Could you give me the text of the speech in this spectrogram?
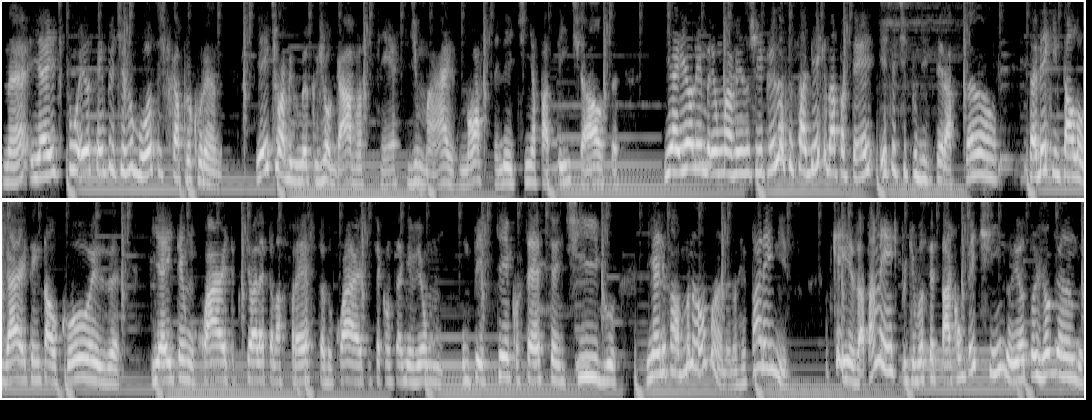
né? E aí, tipo, eu sempre tive o gosto de ficar procurando. E aí tinha um amigo meu que jogava CS demais, nossa, ele tinha patente alta. E aí eu lembrei, uma vez eu cheguei pra ele, você sabia que dá pra ter esse tipo de interação? Sabia que em tal lugar tem tal coisa? E aí tem um quarto que você olha pela fresta do quarto, você consegue ver um, um PC com CS antigo. E aí ele fala, não, mano, eu não reparei nisso. Eu fiquei, exatamente, porque você tá competindo e eu tô jogando.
